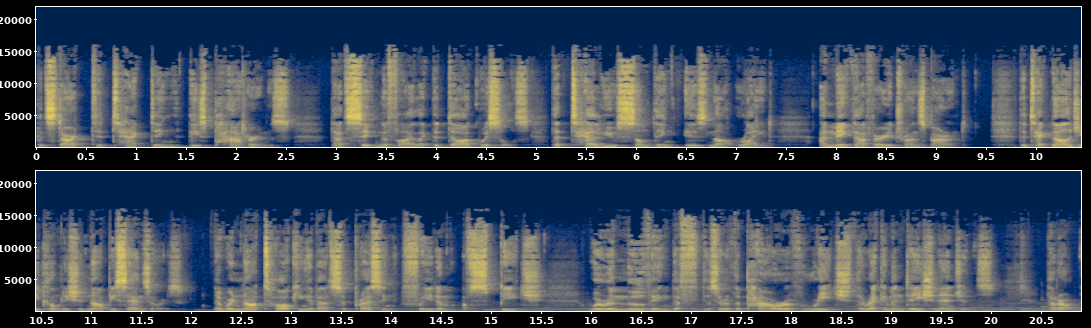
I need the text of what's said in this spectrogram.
but start detecting these patterns that signify, like the dog whistles, that tell you something is not right and make that very transparent. The technology companies should not be censors. Now, we're not talking about suppressing freedom of speech. We're removing the, the sort of the power of reach, the recommendation engines that are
